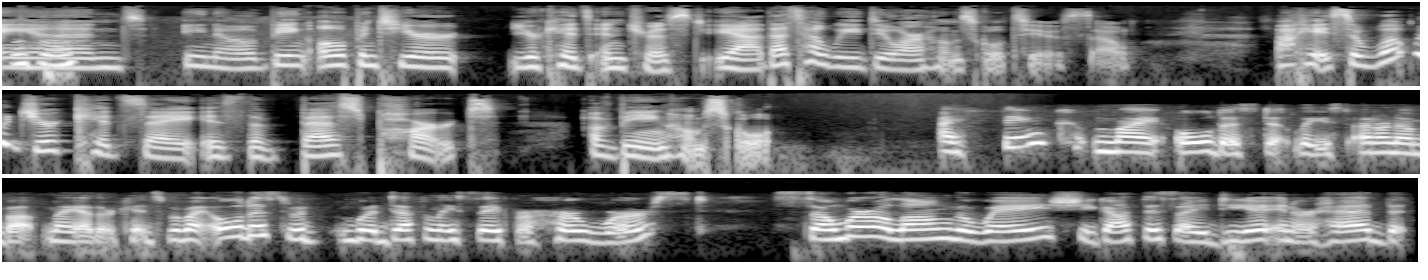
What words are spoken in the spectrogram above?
mm-hmm. and, mm-hmm. you know, being open to your, your kids' interest. Yeah, that's how we do our homeschool too. So, okay. So what would your kids say is the best part of being homeschooled? I think my oldest, at least, I don't know about my other kids, but my oldest would, would definitely say for her worst, somewhere along the way, she got this idea in her head that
